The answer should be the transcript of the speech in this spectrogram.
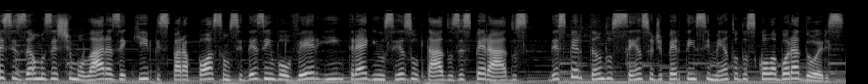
precisamos estimular as equipes para possam se desenvolver e entreguem os resultados esperados, despertando o senso de pertencimento dos colaboradores.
